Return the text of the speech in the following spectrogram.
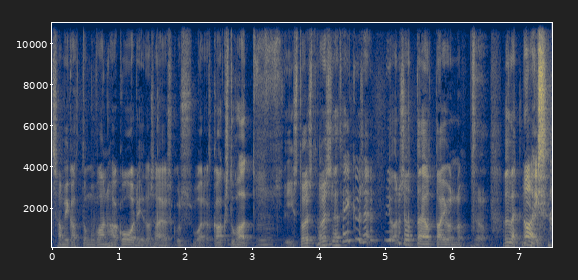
Sami katsoi mun vanhaa koodia tuossa joskus vuodelta 2015. Mä olin silleen, että hei kyllä se, joo, se ottaa ja ottaa Junnu. Joo. Mä silleen, nice.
